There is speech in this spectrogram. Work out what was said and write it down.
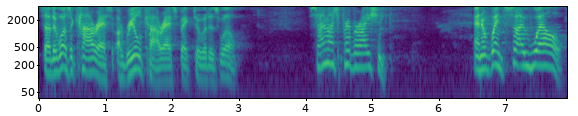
So there was a car, as, a real car aspect to it as well. So much preparation. And it went so well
